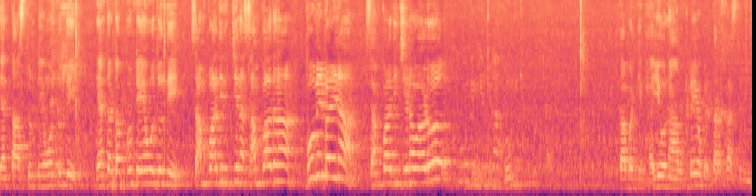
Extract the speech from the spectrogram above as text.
ఎంత ఆస్తి ఉంటే ఏమవుతుంది? ఎంత డబ్బు ఉంటే ఏమవుతుంది? సంపాదించిన సంపాదన భూమి పైన. సంపాదించిన వాడు భూమికి కాబట్టి భయో నా ఒకటే ఒక దరఖాస్తు మీకు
